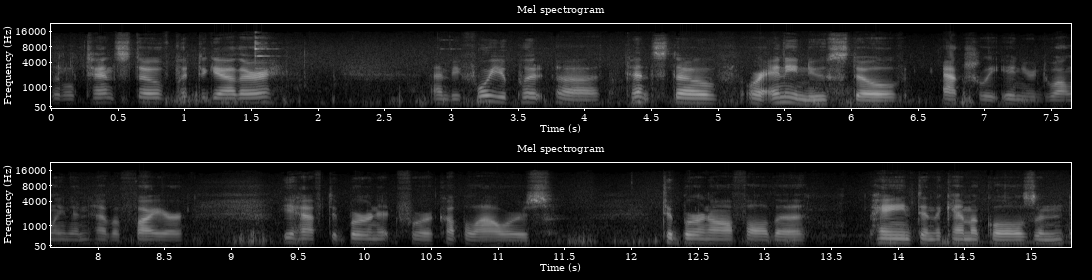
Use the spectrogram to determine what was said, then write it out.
little tent stove put together. And before you put a tent stove or any new stove actually in your dwelling and have a fire, you have to burn it for a couple hours to burn off all the paint and the chemicals and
